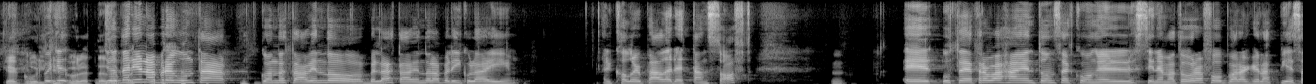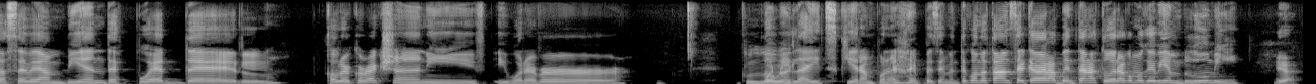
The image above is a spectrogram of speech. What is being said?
Qué cool, Pues qué yo, cool yo tenía puesto. una pregunta cuando estaba viendo, ¿verdad? Estaba viendo la película y el color palette es tan soft. Mm. Eh, ¿Ustedes trabajan entonces con el cinematógrafo para que las piezas se vean bien después del color correction y, y whatever glowy Bueno, lights quieran poner, especialmente cuando estaban cerca de las ventanas, todo era como que bien bloomy. Yeah.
